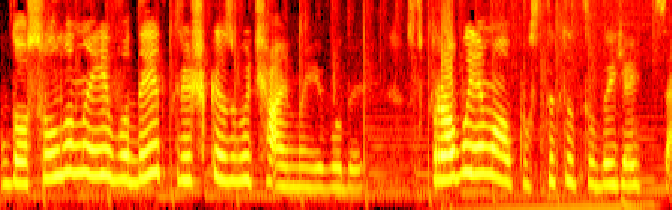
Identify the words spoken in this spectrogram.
до солоної води трішки звичайної води. Спробуємо опустити туди яйце.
